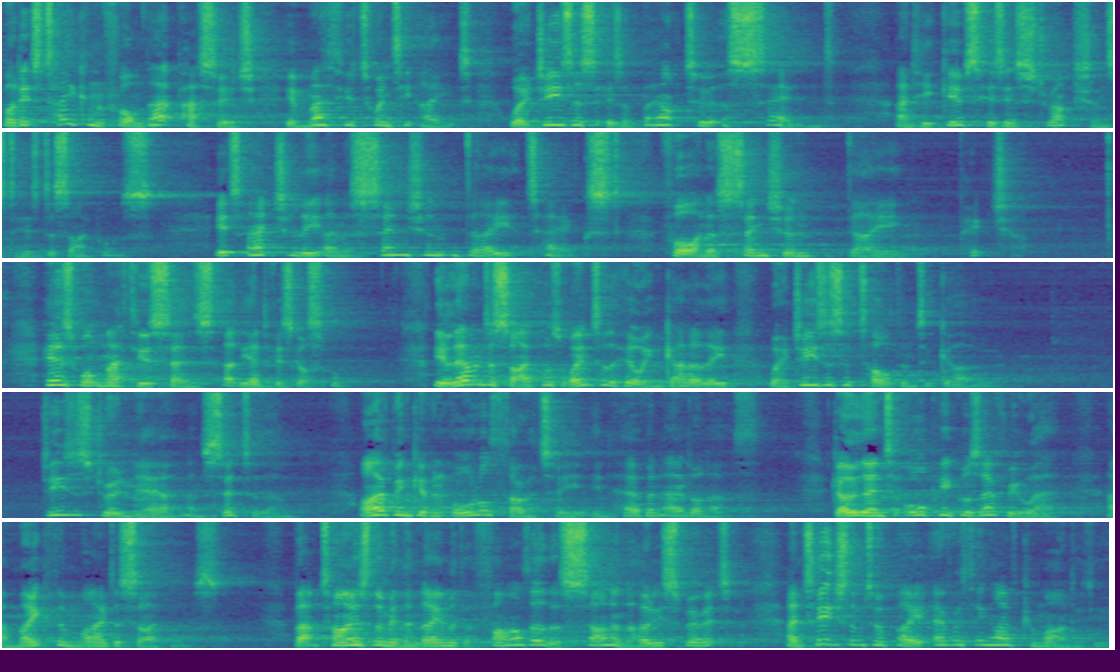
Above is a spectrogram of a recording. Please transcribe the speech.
but it's taken from that passage in Matthew 28 where Jesus is about to ascend and he gives his instructions to his disciples. It's actually an Ascension Day text for an Ascension Day picture. Here's what Matthew says at the end of his Gospel. The eleven disciples went to the hill in Galilee where Jesus had told them to go. Jesus drew near and said to them, I have been given all authority in heaven and on earth. Go then to all peoples everywhere and make them my disciples. Baptize them in the name of the Father, the Son, and the Holy Spirit and teach them to obey everything I've commanded you.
